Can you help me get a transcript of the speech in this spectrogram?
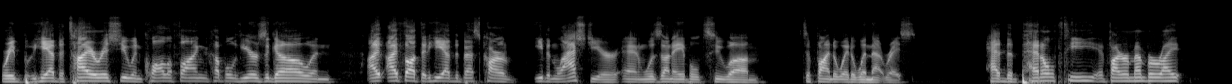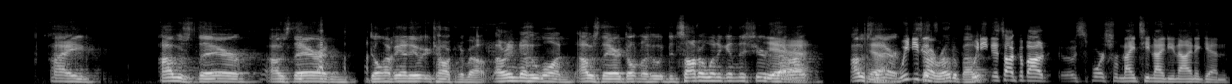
where he, he had the tire issue in qualifying a couple of years ago, and I, I thought that he had the best car even last year and was unable to um, to find a way to win that race. Had the penalty, if I remember right. I I was there. I was there and don't have any idea what you're talking about. I don't even know who won. I was there. Don't know who. Did Sato win again this year? Yeah. right? I was yeah. there. We need to, I wrote about we it. need to talk about uh, sports from 1999 again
